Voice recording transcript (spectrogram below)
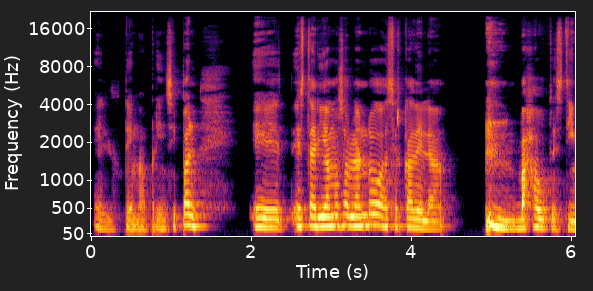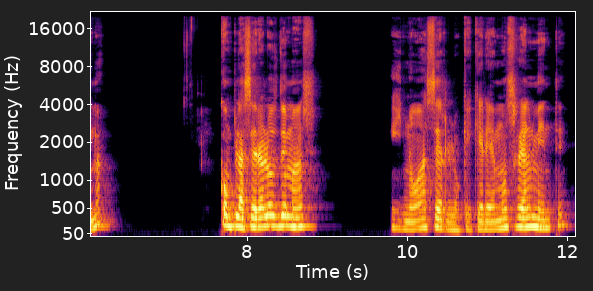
el tema principal. Eh, estaríamos hablando acerca de la baja autoestima, complacer a los demás y no hacer lo que queremos realmente,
